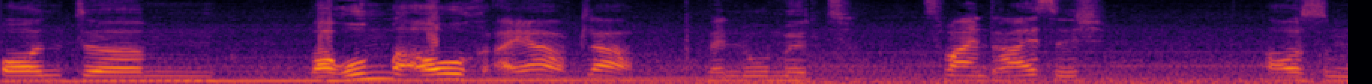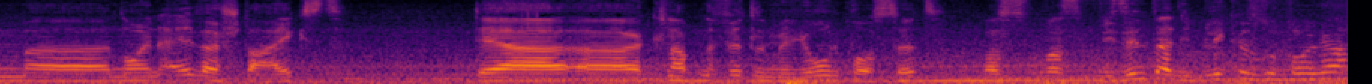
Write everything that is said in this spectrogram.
Und ähm, warum auch, ah ja, klar, wenn du mit 32 aus dem äh, 911er steigst, der äh, knapp eine Viertelmillion kostet. Was, was, wie sind da die Blicke so, Tolga?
